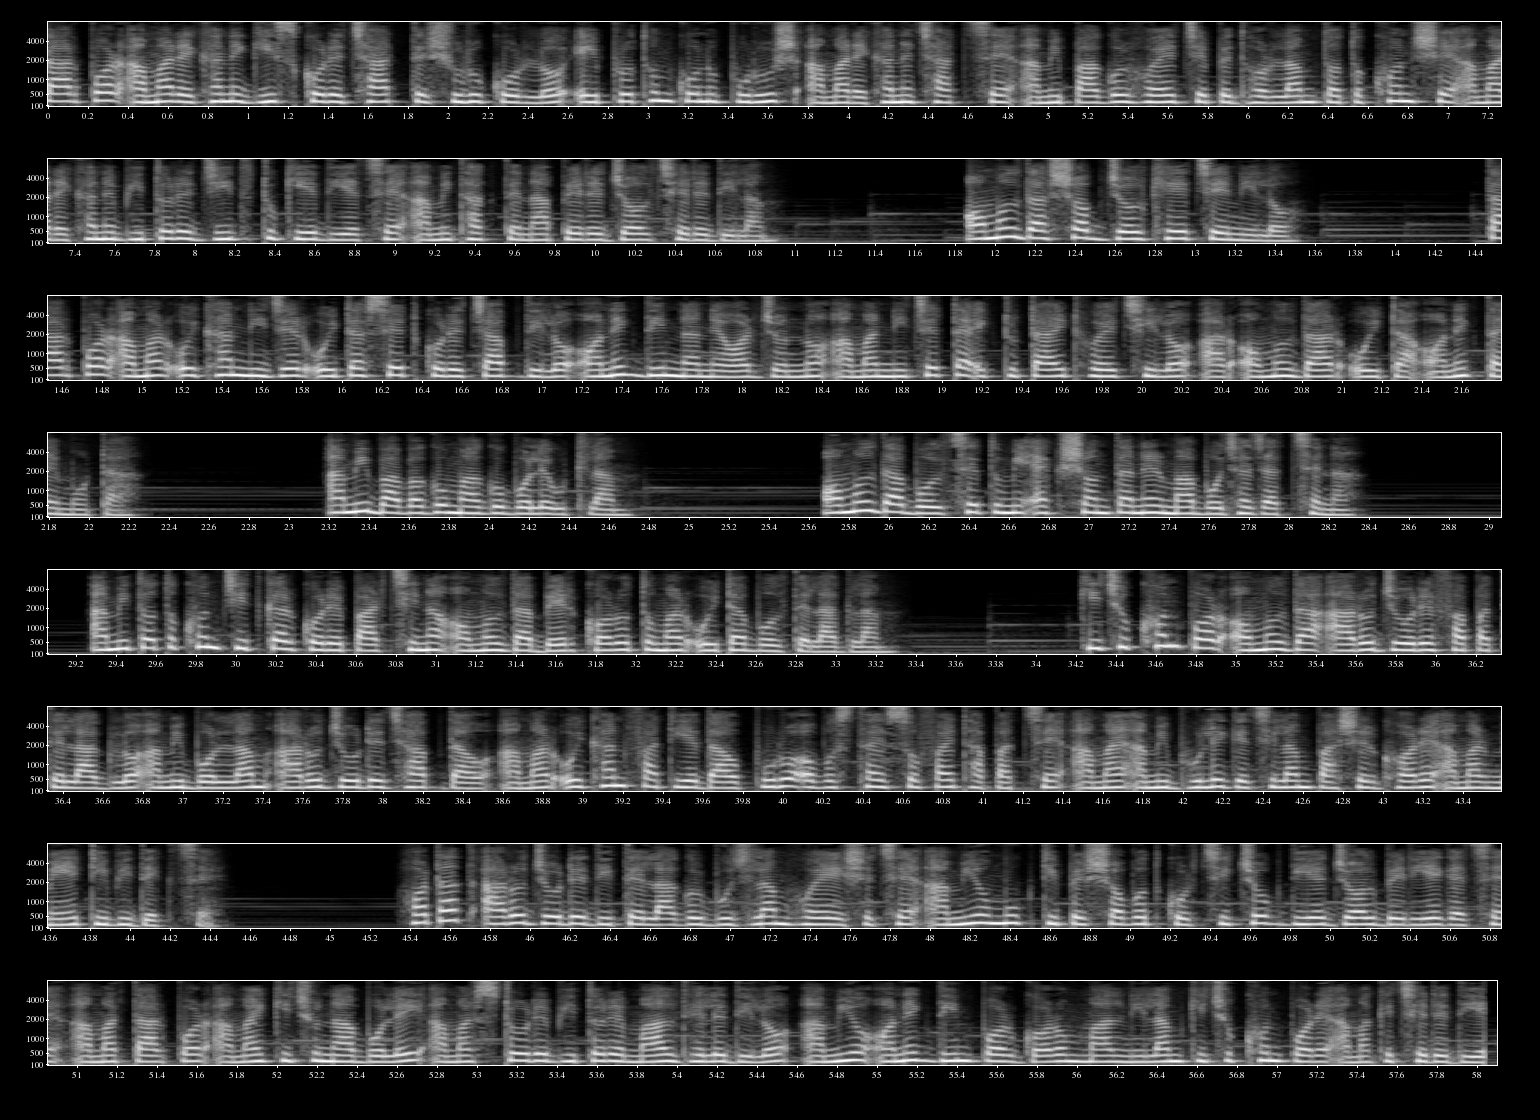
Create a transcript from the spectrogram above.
তারপর আমার এখানে গিস করে ছাড়তে শুরু করল, এই প্রথম কোনো পুরুষ আমার এখানে ছাড়ছে, আমি পাগল হয়ে চেপে ধরলাম, ততক্ষণ সে আমার এখানে ভিতরে জিদ টুকিয়ে দিয়েছে, আমি থাকতে না পেরে জল ছেড়ে দিলাম। অমল দাস সব জল খেয়ে চেয়ে নিল। তারপর আমার ওইখান নিজের ওইটা সেট করে চাপ দিল, অনেক দিন না নেওয়ার জন্য আমার নিচেরটা একটু টাইট হয়েছিল, আর অমলদার ওইটা অনেকটাই মোটা। আমি বাবাগো মাগো বলে উঠলাম। অমলদা বলছে, তুমি এক সন্তানের মা, বোঝা যাচ্ছে না। আমি ততক্ষণ চিৎকার করে পারছি না, অমলদা, বের করো, তোমার ওইটা বলতে লাগলাম। কিছুক্ষণ পর অমলদা আরও জোরে ফাপাতে লাগল, আমি বললাম আরও জোরে ঝাঁপ দাও, আমার ওইখান ফাটিয়ে দাও, পুরো অবস্থায় সোফায় ঠাপাচ্ছে, আমায় আমি ভুলে গেছিলাম, পাশের ঘরে আমার মেয়ে টিভি দেখছে। হঠাৎ আরও জোরে দিতে লাগল, বুঝলাম, হয়ে এসেছে, আমিও মুখ টিপে শবদ করছি, চোখ দিয়ে জল বেরিয়ে গেছে, আমার তারপর আমায় কিছু না বলেই আমার স্টোরে ভিতরে মাল ঢেলে দিল, আমিও অনেক দিন পর গরম মাল নিলাম, কিছুক্ষণ পরে আমাকে ছেড়ে দিয়ে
